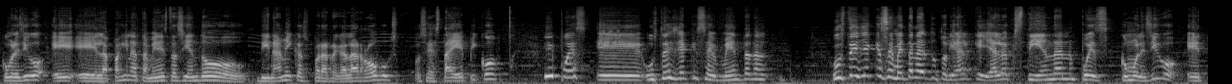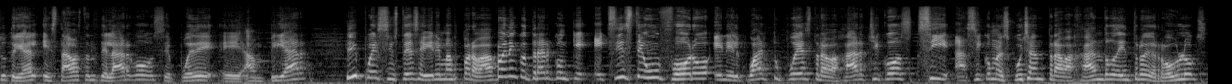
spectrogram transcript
Como les digo, eh, la página también está haciendo dinámicas para regalar Robux. O sea, está épico. Y pues, ustedes ya que se metan al... Ustedes ya que se metan al tutorial, que ya lo extiendan, pues como les digo, el tutorial está bastante largo, se puede ampliar. Y pues si ustedes se vienen más para abajo Van a encontrar con que existe un foro En el cual tú puedes trabajar chicos. Sí, así como lo escuchan trabajando dentro de Roblox.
